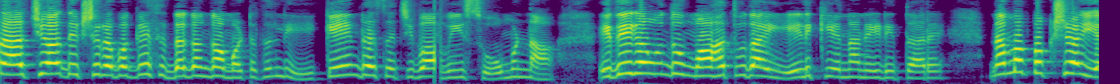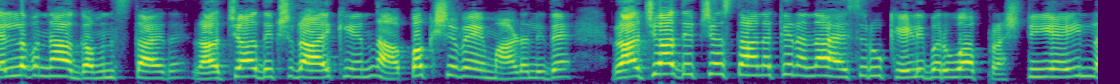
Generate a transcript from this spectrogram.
ರಾಜ್ಯಾಧ್ಯಕ್ಷರ ಬಗ್ಗೆ ಸಿದ್ಧಗಂಗಾ ಮಠದಲ್ಲಿ ಕೇಂದ್ರ ಸಚಿವ ವಿ ಸೋಮಣ್ಣ ಇದೀಗ ಒಂದು ಮಹತ್ವದ ಹೇಳಿಕೆಯನ್ನ ನೀಡಿದ್ದಾರೆ. ನಮ್ಮ ಪಕ್ಷ ಎಲ್ಲವನ್ನ ಗಮನಿಸ್ತಾ ಇದೆ. ರಾಜ್ಯಾಧ್ಯಕ್ಷರ ಆಯ್ಕೆಯನ್ನ ಪಕ್ಷವೇ ಮಾಡಲಿದೆ. ರಾಜ್ಯಾಧ್ಯಕ್ಷ ಸ್ಥಾನಕ್ಕೆ ನನ್ನ ಹೆಸರು ಕೇಳಿ ಬರುವ ಪ್ರಶ್ನೆಯೇ ಇಲ್ಲ.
